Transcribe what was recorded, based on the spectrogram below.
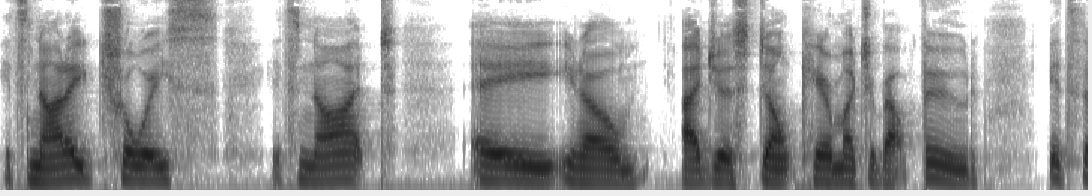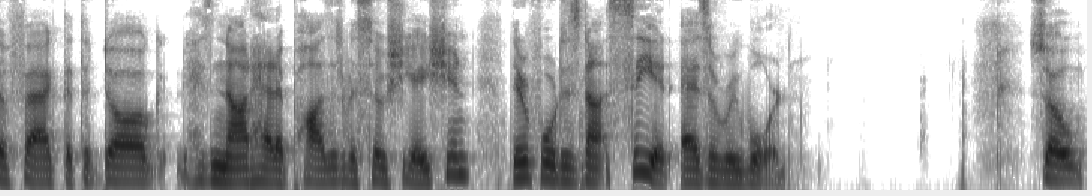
It's not a choice. It's not a, you know, I just don't care much about food. It's the fact that the dog has not had a positive association, therefore does not see it as a reward. So,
